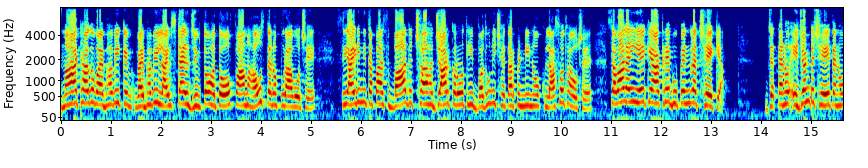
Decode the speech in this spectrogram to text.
મહાઠગ વૈભવી કે વૈભવી લાઇફસ્ટાઇલ જીવતો હતો, ફાર્મ હાઉસ તેનો પુરાવો છે. સીઆઈડીની તપાસ બાદ છ હજાર કરોડથી વધુની છેતરપિંડીનો ખુલાસો થયો છે. સવાલ અહીં એ કે આખરે ભૂપેન્દ્ર છે ક્યાં? તેનો એજન્ટ છે, તેનો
